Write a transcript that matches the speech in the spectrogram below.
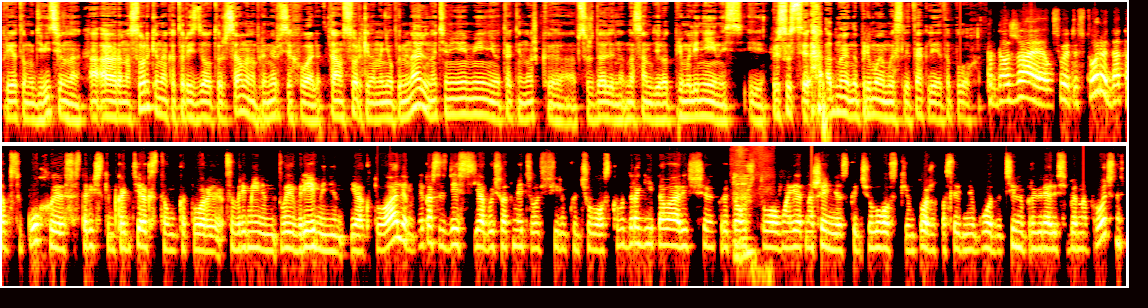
при этом удивительно. А Аарона Соркина, который сделал то же самое, например, все хвалят. Там Соркина мы не упоминали, но тем не менее так немножко обсуждали на, на самом деле вот прямолинейность и присутствие одной напрямой мысли, так ли это плохо. Продолжая всю эту историю, да, там с эпохой, с историческим контекстом, который современен, своевременен и актуален, мне кажется, здесь я бы еще отметила фильм Кончаловского «Дорогие товарищи», при том, mm-hmm. что мои отношения с Кончаловским тоже в последние годы сильно проверяли себя на прочность,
